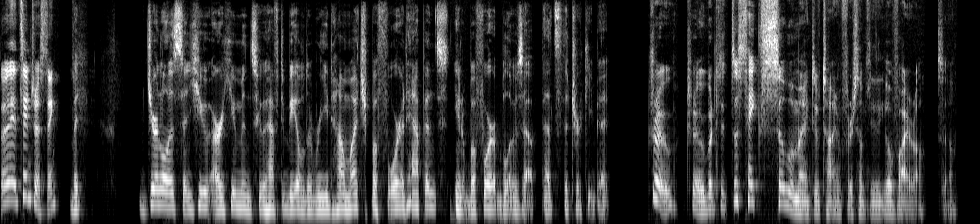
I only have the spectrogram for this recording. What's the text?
So it's interesting. But journalists are humans who have to be able to read how much before it happens, you know, before it blows up. That's the tricky bit. True, true, but it does take some amount of time for something to go viral. So,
